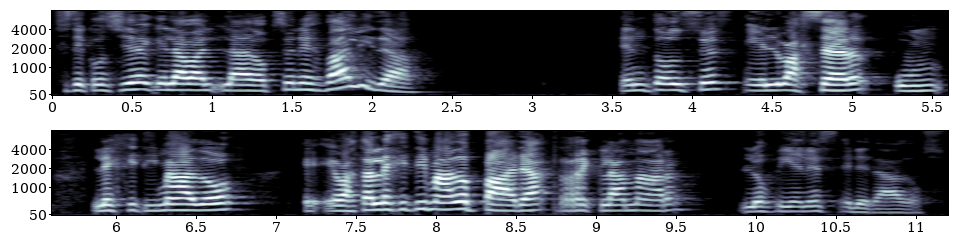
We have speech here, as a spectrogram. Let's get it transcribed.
Si se considera que la, adopción es válida, entonces él va a ser un legitimado, eh, va a estar legitimado para reclamar los bienes heredados.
